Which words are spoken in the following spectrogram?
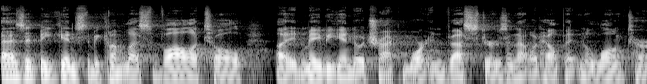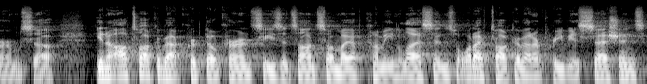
as it begins to become less volatile, uh, it may begin to attract more investors, and that would help it in the long term. So, you know, I'll talk about cryptocurrencies. It's on some of my upcoming lessons, but what I've talked about in previous sessions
